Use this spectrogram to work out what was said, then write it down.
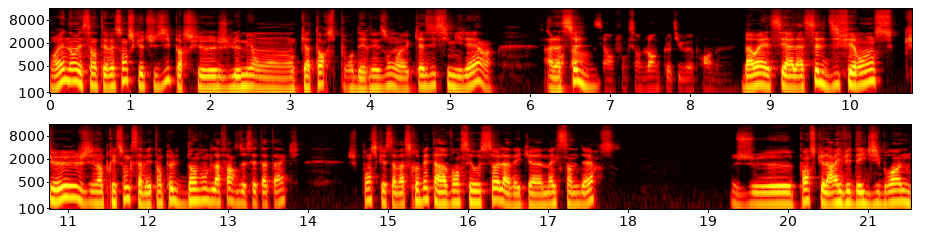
Ouais, non, mais c'est intéressant ce que tu dis parce que je le mets en 14 pour des raisons quasi similaires. À la seule. C'est en fonction de l'angle que tu veux prendre. Bah ouais, c'est à la seule différence que j'ai l'impression que ça va être un peu le dindon de la farce de cette attaque. Je pense que ça va se remettre à avancer au sol avec Miles Sanders. Je pense que l'arrivée d'A.J. Brown,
